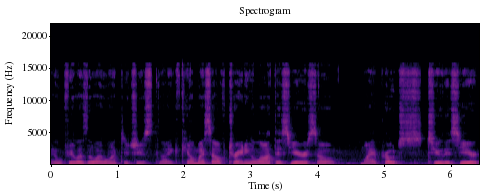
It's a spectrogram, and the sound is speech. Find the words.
I don't feel as though I want to just like kill myself training a lot this year. So, my approach to this year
